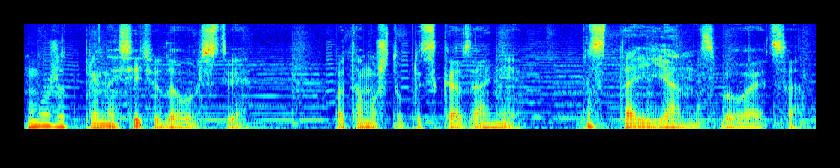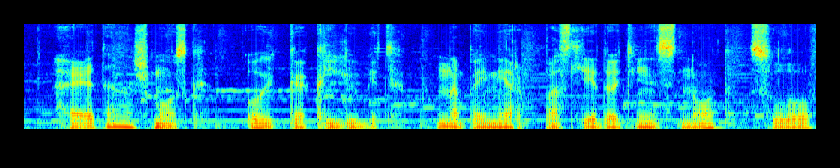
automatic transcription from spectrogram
может приносить удовольствие. Потому что предсказания постоянно сбываются. А это наш мозг ой как любит. Например, последовательность нот, слов,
